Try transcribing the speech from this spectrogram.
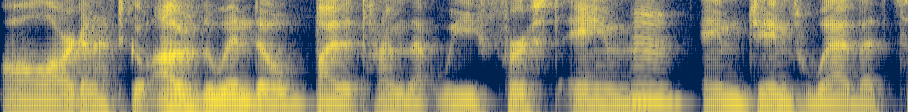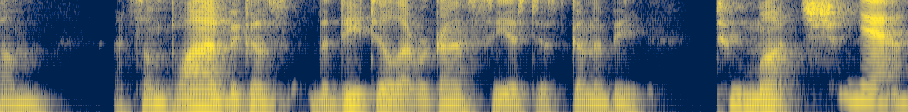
all are going to have to go out of the window by the time that we first aim aim James Webb at some at some planet because the detail that we're going to see is just going to be too much Yeah.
